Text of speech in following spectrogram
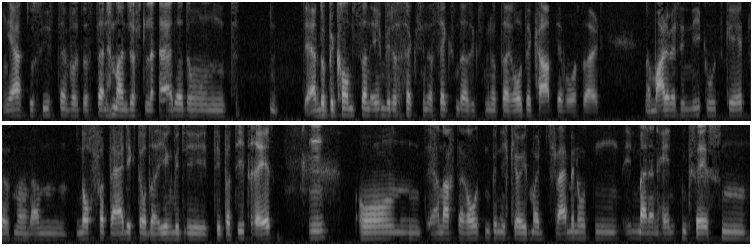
ja, du siehst einfach, dass deine Mannschaft leidet und ja, du bekommst dann eben, wie du sagst, in der 36. Minute eine rote Karte, wo es halt normalerweise nie gut geht, dass man dann noch verteidigt oder irgendwie die, die Partie dreht. Mhm. Und ja, nach der roten bin ich, glaube ich, mal zwei Minuten in meinen Händen gesessen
